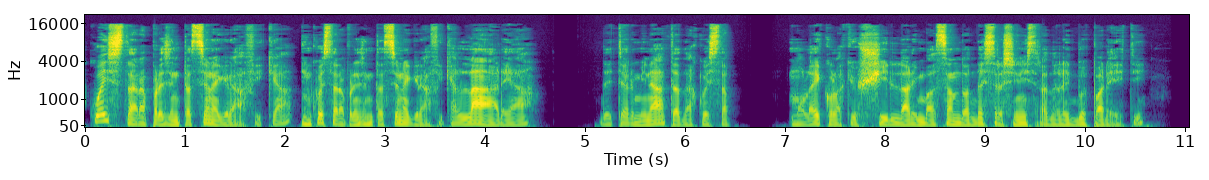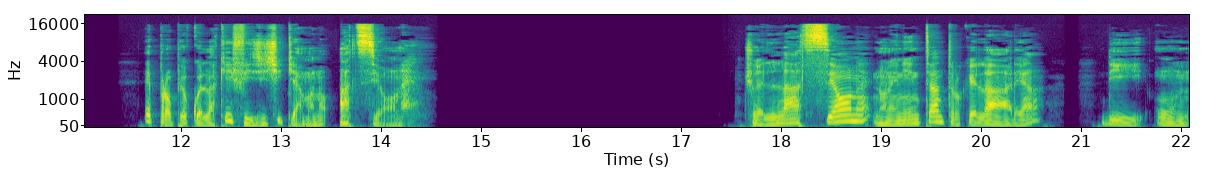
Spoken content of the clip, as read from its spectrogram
questa rappresentazione grafica, in questa rappresentazione grafica, l'area determinata da questa molecola che oscilla rimbalzando a destra e a sinistra dalle due pareti è proprio quella che i fisici chiamano azione. Cioè l'azione non è nient'altro che l'area di un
